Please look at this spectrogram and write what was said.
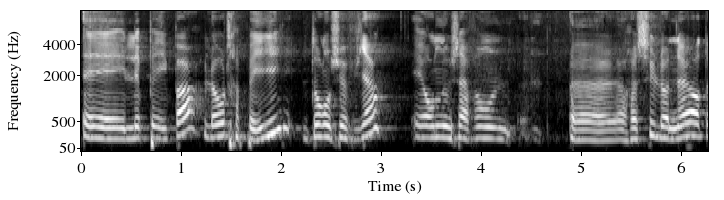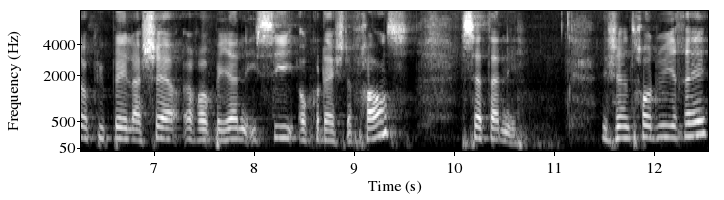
Et les Pays-Bas, l'autre pays dont je viens, et où nous avons euh, reçu l'honneur d'occuper la chaire européenne ici au Collège de France cette année. J'introduirai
